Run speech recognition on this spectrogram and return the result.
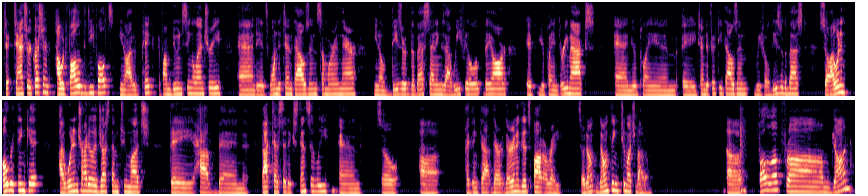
to, to answer your question, I would follow the defaults. You know, I would pick if I'm doing single entry and it's one to 10,000 somewhere in there. You know, these are the best settings that we feel they are. If you're playing three max and you're playing a 10 to 50,000, we feel these are the best. So I wouldn't overthink it. I wouldn't try to adjust them too much. They have been back tested extensively. And so uh, I think that they're they're in a good spot already. So don't don't think too much about them. Uh, follow up from John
